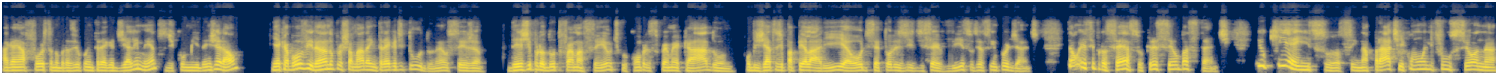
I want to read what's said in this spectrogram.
a ganhar força no Brasil com entrega de alimentos, de comida em geral, e acabou virando para o chamado entrega de tudo, né? ou seja, desde produto farmacêutico, compra de supermercado, objetos de papelaria ou de setores de, de, serviços e assim por diante. Então, esse processo cresceu bastante. E o que é isso, assim, na prática e como ele funciona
